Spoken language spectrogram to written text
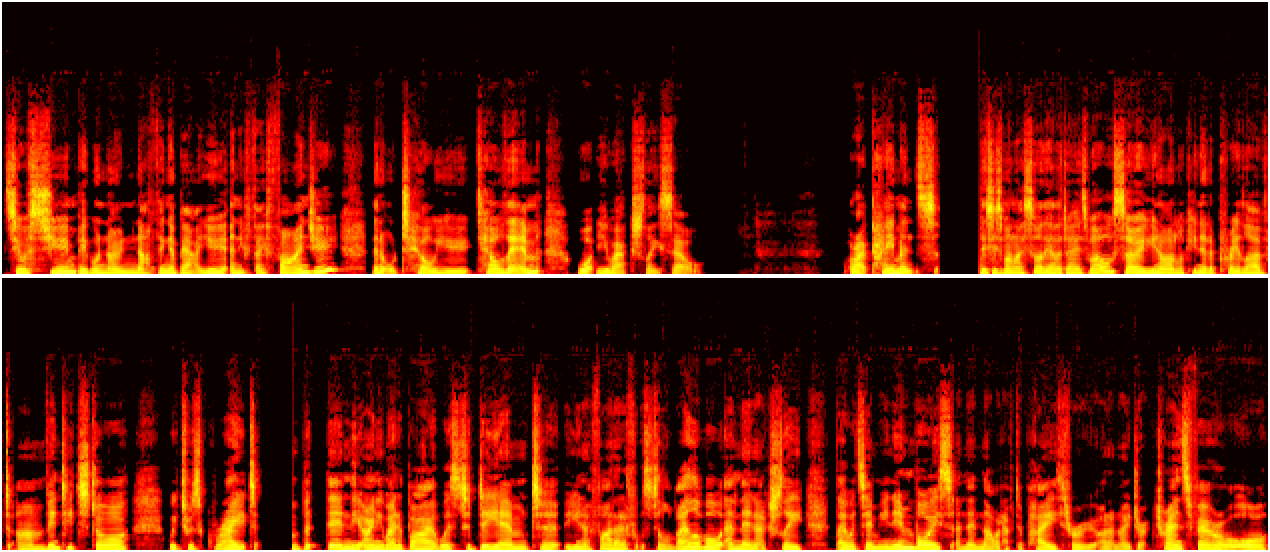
So you assume people know nothing about you. And if they find you, then it will tell you, tell them what you actually sell. All right, payments. This is one I saw the other day as well. So, you know, I'm looking at a pre loved um, vintage store, which was great. But then the only way to buy it was to DM to, you know, find out if it was still available. And then actually they would send me an invoice and then they would have to pay through, I don't know, direct transfer or, or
